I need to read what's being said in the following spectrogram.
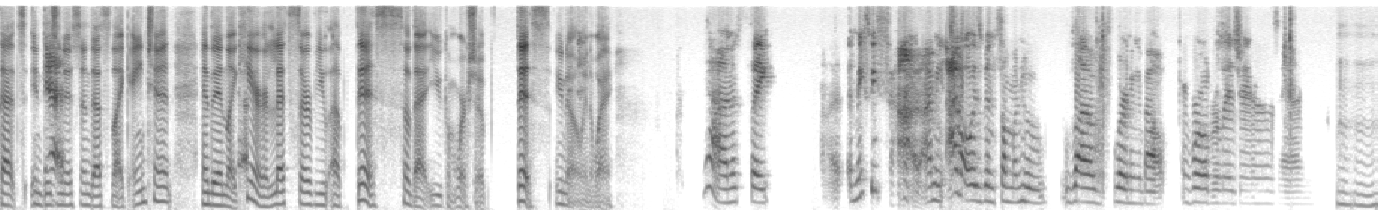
that's indigenous yes. and that's like ancient and then like yeah. here let's serve you up this so that you can worship this you know in a way yeah and it's like uh, it makes me sad. I mean, I've always been someone who loved learning about world religions and mm-hmm.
